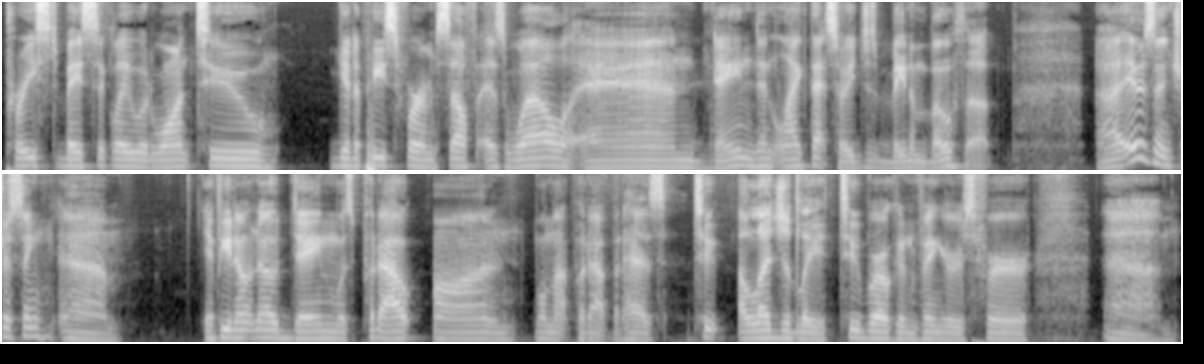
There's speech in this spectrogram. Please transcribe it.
Priest basically would want to get a piece for himself as well, and Dain didn't like that, so he just beat them both up. Uh, it was interesting. Um, if you don't know, Dane was put out on well, not put out, but has two allegedly two broken fingers for um,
